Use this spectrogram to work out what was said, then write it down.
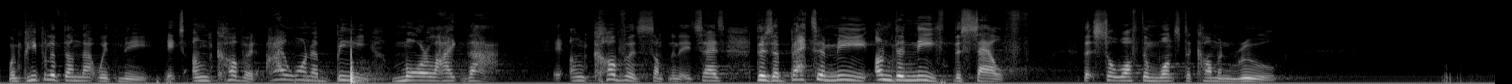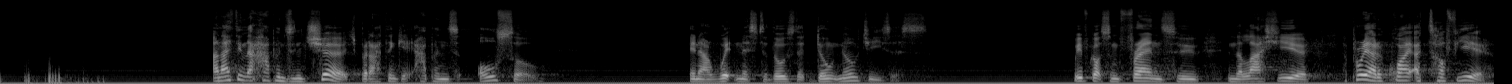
when people have done that with me, it's uncovered. I want to be more like that. It uncovers something. It says there's a better me underneath the self that so often wants to come and rule. And I think that happens in church, but I think it happens also in our witness to those that don't know Jesus. We've got some friends who, in the last year, have probably had a, quite a tough year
